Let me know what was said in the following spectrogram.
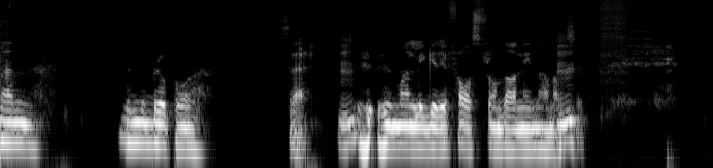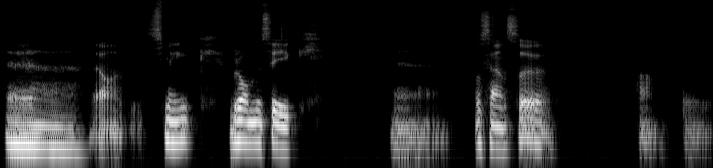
Men, men det beror på sådär, Mm. hur, man ligger i fas från dagen innan också. Eh, ja, smink, bra musik. Eh, och sen så... Fan, det,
